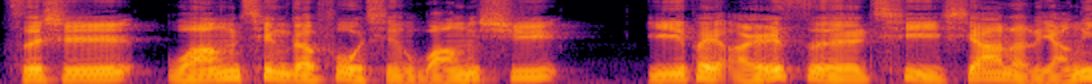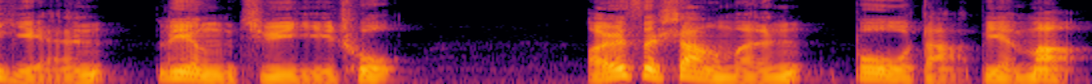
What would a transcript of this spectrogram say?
此时，王庆的父亲王须已被儿子气瞎了两眼，另居一处。儿子上门不打便骂，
